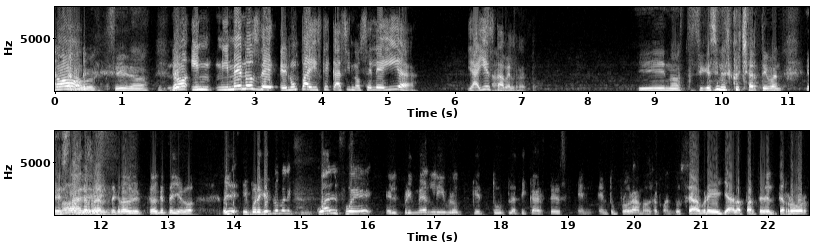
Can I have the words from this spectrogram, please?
no, sí, no. No, y ni menos de en un país que casi no se leía. Y ahí estaba el reto. Y no, sigue sin escucharte, Iván. no, este, creo, creo, que te llegó. Oye, y por ejemplo, Malik, ¿cuál fue el primer libro que tú platicaste en, en tu programa? O sea, cuando se abre ya la parte del terror,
